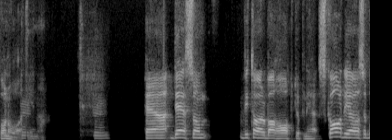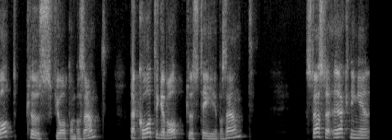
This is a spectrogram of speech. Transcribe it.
från året Mm. innan. Mm. Eh, Det som, vi tar bara rakt upp och ner. Skadegörelsebrott plus 14 procent. Narkotikabrott plus 10 procent. Största ökningen,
